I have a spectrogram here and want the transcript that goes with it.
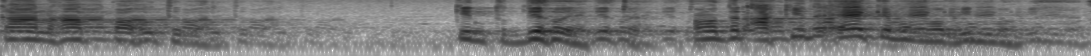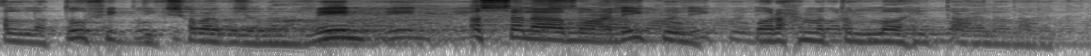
কান, হাত, পা হতে পারে। কিন্তু দেহ একটা। আমাদের আকিদা এক এবং অভিন্ন। আল্লাহ তৌফিক দিক, সবাই বলেন আমিন। আসসালামু আলাইকুম ওয়া রাহমাতুল্লাহি তাআলা ওয়া বারাকাতুহু।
